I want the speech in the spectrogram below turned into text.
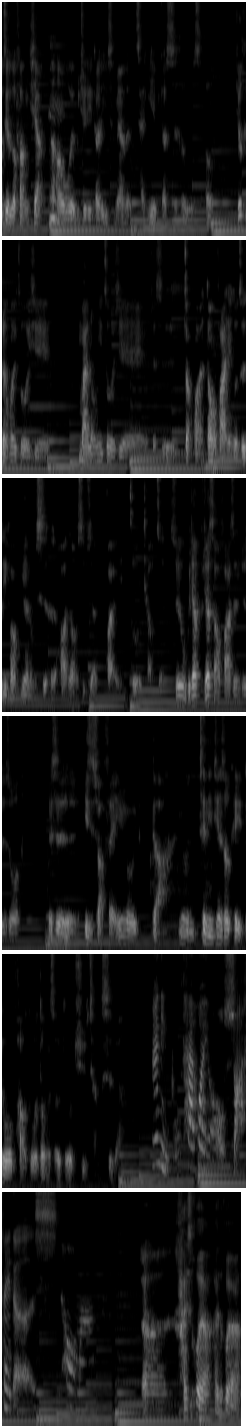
只有个方向，然后我也不确定到底什么样的产业比较适合我的时候。就可能会做一些，蛮容易做一些，就是转换。当我发现说这个地方没有那么适合的话，那我是不是要快做调整？所以我比较比较少发生，就是说，就是一直耍废，因为对啊，因为趁年轻的时候可以多跑多动的时候多去尝试吧。因为你不太会有耍废的时候吗？呃，还是会啊，还是会啊。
